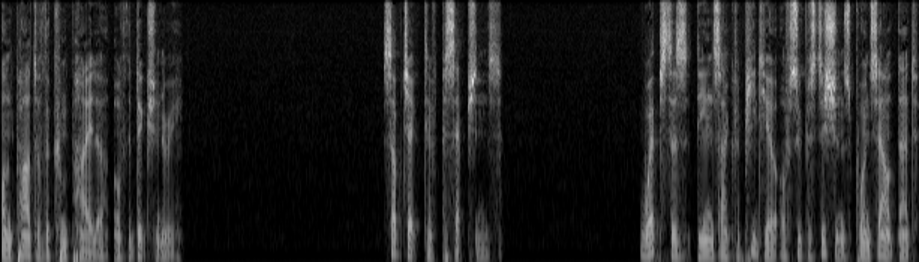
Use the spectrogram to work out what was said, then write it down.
on part of the compiler of the dictionary. Subjective perceptions. Webster's The Encyclopedia of Superstitions points out that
